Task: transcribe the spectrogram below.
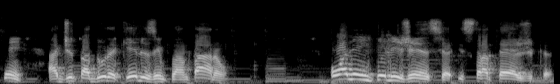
sim, a ditadura que eles implantaram, olha a inteligência estratégica,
